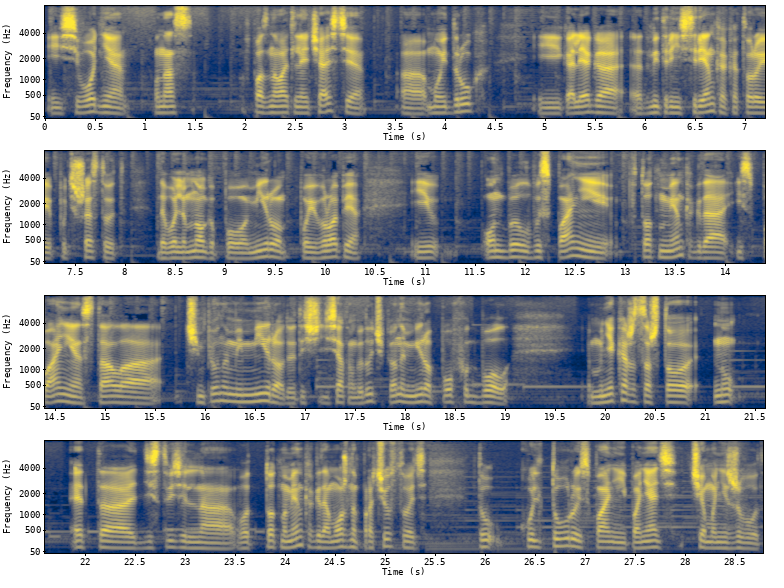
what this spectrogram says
И сегодня у нас в познавательной части э, мой друг и коллега э, Дмитрий Нестеренко, который путешествует довольно много по миру, по Европе. И он был в Испании в тот момент, когда Испания стала чемпионами мира в 2010 году, чемпионом мира по футболу. Мне кажется, что, ну, это действительно вот тот момент, когда можно прочувствовать ту культуру Испании и понять, чем они живут.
